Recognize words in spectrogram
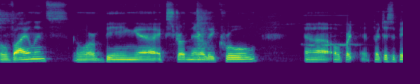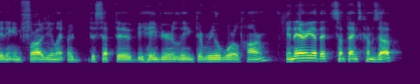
or violence or being uh, extraordinarily cruel uh, or participating in fraudulent or deceptive behavior leading to real world harm. An area that sometimes comes up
